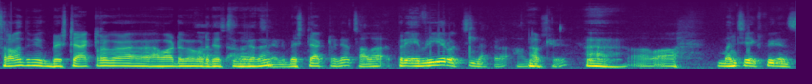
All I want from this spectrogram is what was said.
స్రవంతి మీకు బెస్ట్ యాక్టర్ అవార్డుగా కూడా తెచ్చింది కదా? బెస్ట్ యాక్టర్గా చాలా ఎవ్రీ ఇయర్ వచ్చింది అక్కడ మంచి ఎక్స్పీరియన్స్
